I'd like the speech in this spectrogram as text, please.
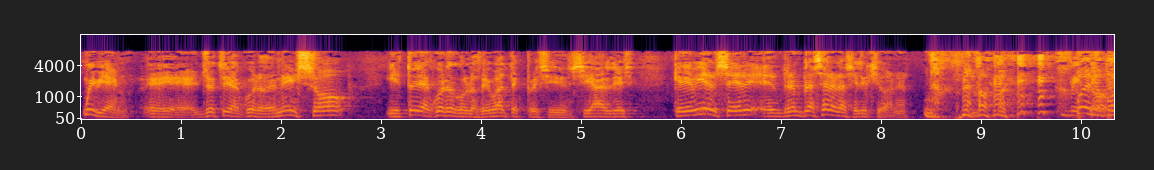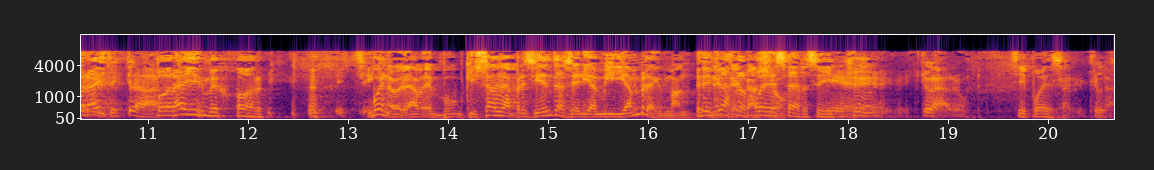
Muy bien, eh, yo estoy de acuerdo en eso y estoy de acuerdo con los debates presidenciales que debían ser eh, reemplazar a las elecciones. No, no. bueno, por ahí, Claro. por ahí es mejor. Sí. Bueno, la- eh, quizás la presidenta sería Miriam Bregman. En claro, este caso. puede ser, sí. Eh, Claro, Sí, puede ser. claro,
